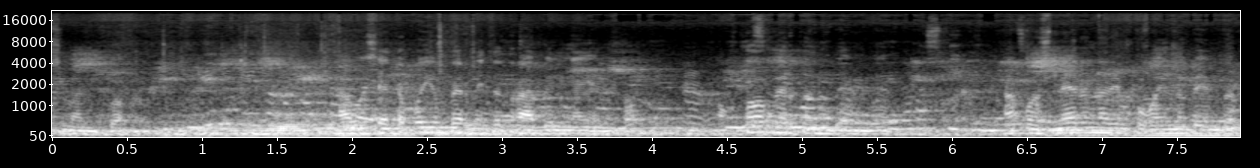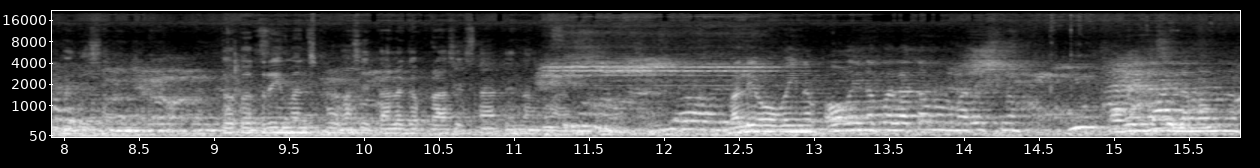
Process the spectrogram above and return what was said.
6 months po. Tapos ito po yung permit to travel ngayon po. October to November. Tapos meron na rin po kayo November to December. 2 to 3 months po kasi talaga process natin ng mga. Bali okay na, okay na pala ito Ma'am Maris no? Okay na sila Ma'am no?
